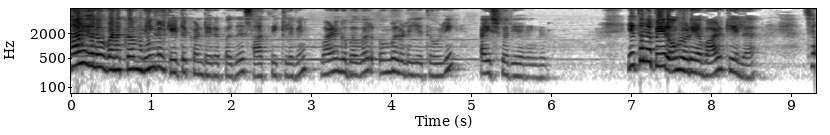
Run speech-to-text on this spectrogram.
ஹாய் ஹலோ வணக்கம். நீங்கள் கேட்டுக்கொண்டிருப்பது சாத்விக் லிவின் வழங்குபவர் உங்களுடைய தோழி ஐஸ்வர்யா ரெங்கல் எத்தனை பேர் உங்களுடைய வாழ்க்கையில் சே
